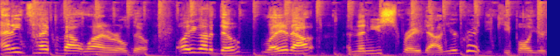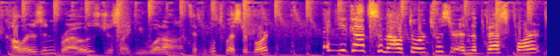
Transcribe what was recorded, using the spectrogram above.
Any type of outliner will do. All you gotta do, lay it out, and then you spray down your grid. You keep all your colors in rows, just like you would on a typical twister board. And you got some outdoor twister. And the best part,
